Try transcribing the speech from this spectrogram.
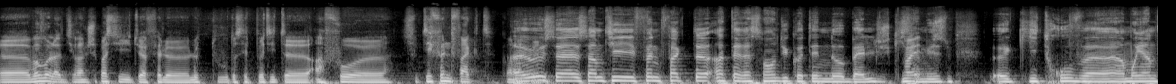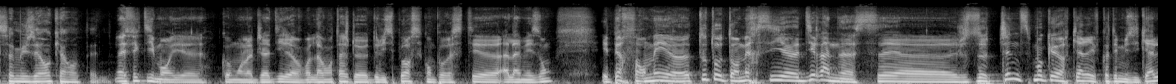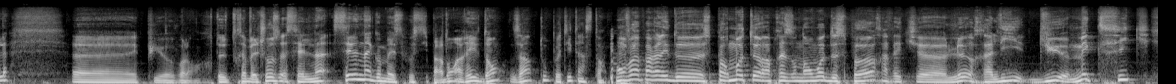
Euh, bah voilà, Duran, je sais pas si tu as fait le, le tour de cette petite euh, info, euh, ce petit fun fact. oui, c'est un petit fun fact intéressant du côté de nos Belges qui Ouais. Euh, qui trouvent euh, un moyen de s'amuser en quarantaine. Effectivement, euh, comme on l'a déjà dit, l'avantage de, de l'e-sport, c'est qu'on peut rester à la maison et performer tout autant. Merci Diran, c'est The Chainsmoker qui arrive côté musical. Et puis voilà, de très belles choses. Selena, Selena Gomez aussi, pardon, arrive dans un tout petit instant. On va parler de sport moteur à présent dans What de Sport avec le rallye du Mexique.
